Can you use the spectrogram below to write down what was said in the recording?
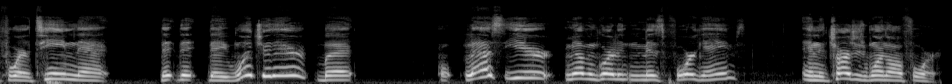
for a team that they, they, they want you there, but last year Melvin Gordon missed four games, and the Chargers won all four.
